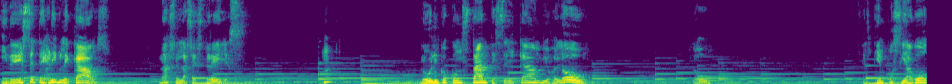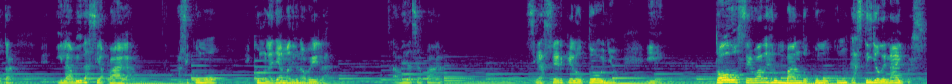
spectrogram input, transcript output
Y de ese terrible caos nacen las estrellas. ¿Mm? Lo único constante es el cambio. Hello. Hello el tiempo se agota eh, y la vida se apaga, así como, eh, como la llama de una vela. La vida se apaga. Se acerca el otoño y todo se va derrumbando como, como un castillo de naipes.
